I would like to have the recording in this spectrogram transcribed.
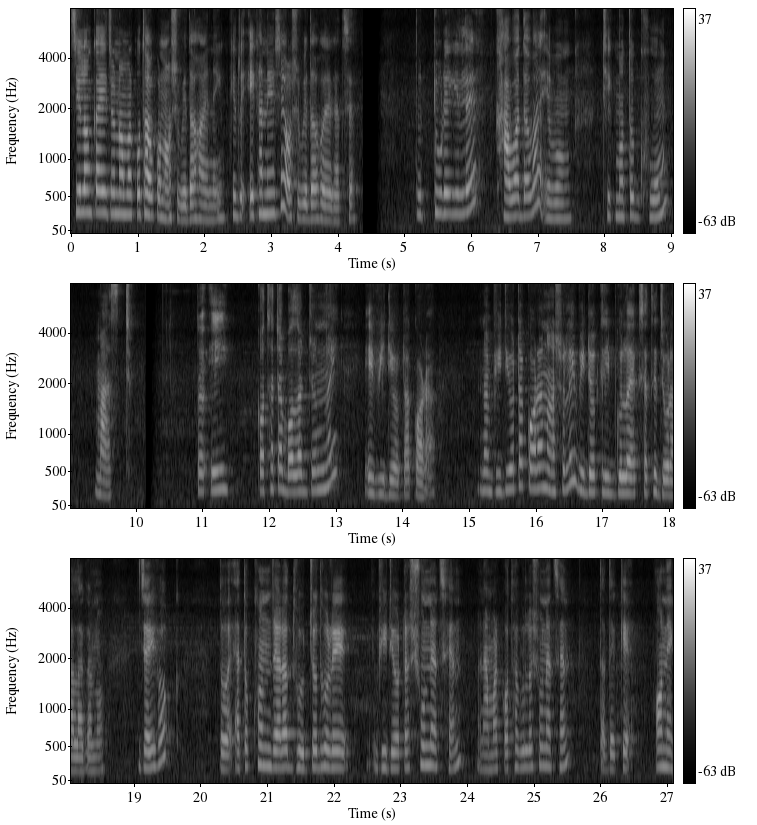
শ্রীলঙ্কায় জন্য আমার কোথাও কোনো অসুবিধা হয়নি। কিন্তু এখানে এসে অসুবিধা হয়ে গেছে। তো ট্যুরে গেলে খাওয়া দাওয়া এবং ঠিকমতো ঘুম মাস্ট তো এই কথাটা বলার জন্যই এই ভিডিওটা করা। না, ভিডিওটা করা না আসলে ভিডিও ক্লিপগুলো একসাথে জোড়া লাগানো। যাই হোক, তো এতক্ষণ যারা ধৈর্য ধরে ভিডিওটা শুনেছেন মানে আমার কথাগুলো শুনেছেন, তাদেরকে অনেক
